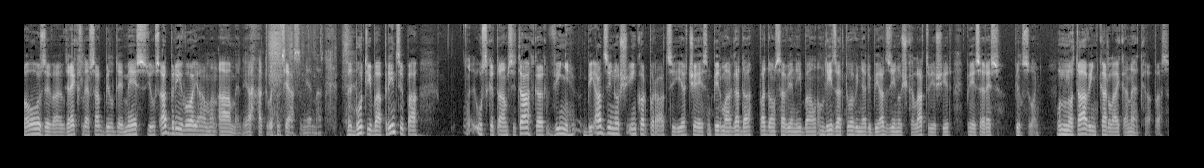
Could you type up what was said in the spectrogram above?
Loze vai Rekslers atbildēja, mēs jūs atbrīvojām un āmen, jā, to jums jāsamierinās. Bet būtībā, principā, uzskatāms ir tā, ka viņi bija atzinuši inkorporāciju ja, 41. gadā Padomu Savienībā, un līdz ar to viņi arī bija atzinuši, ka latvieši ir PSRS pilsoņi. Un no tā viņi kara laikā neatkāpās.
